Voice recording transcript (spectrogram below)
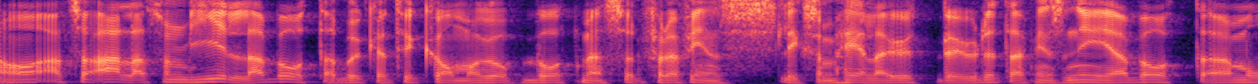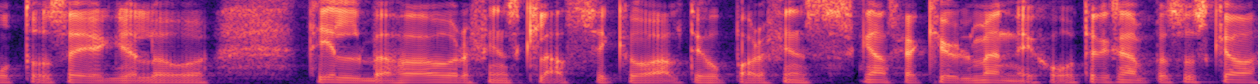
Ja, alltså alla som gillar båtar brukar tycka om att gå på båtmässor för det finns liksom hela utbudet. Där finns nya båtar, motor och segel och tillbehör det finns klassiker och alltihopa. Och det finns ganska kul människor. Till exempel så ska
